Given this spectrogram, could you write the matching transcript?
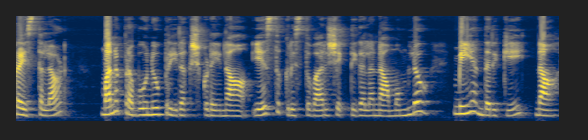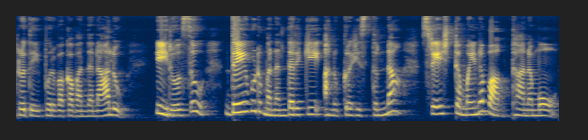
క్రైస్తలాడ్ మన ప్రభువును ప్రియరక్షకుడైన యేసుక్రీస్తు వారి శక్తిగల నామంలో మీ అందరికీ నా హృదయపూర్వక వందనాలు. ఈరోజు దేవుడు మనందరికీ అనుగ్రహిస్తున్న శ్రేష్టమైన వాగ్దానము.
